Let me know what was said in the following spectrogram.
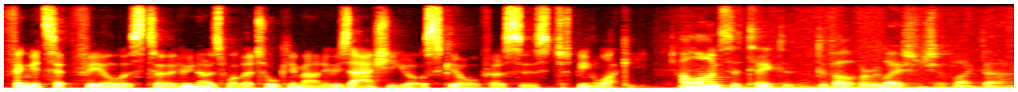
fingertip feel as to who knows what they're talking about who's actually got a skill versus just being lucky. How long does it take to develop a relationship like that?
